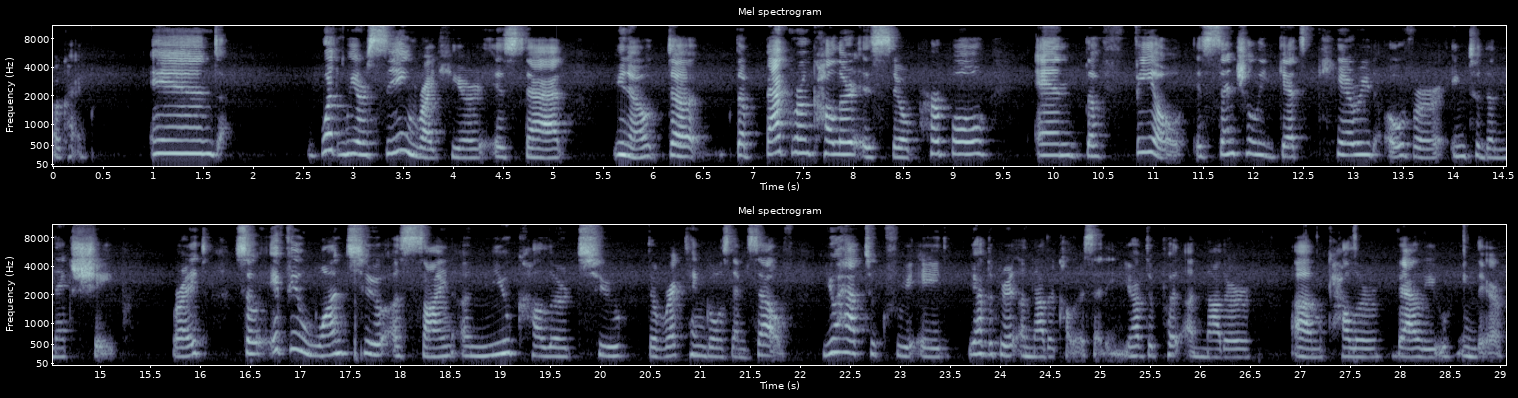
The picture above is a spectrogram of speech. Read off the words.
Okay. And what we are seeing right here is that, you know, the, the background color is still purple and the fill essentially gets carried over into the next shape, right? So if you want to assign a new color to the rectangles themselves, you have to create you have to create another color setting. You have to put another um, color value in there.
